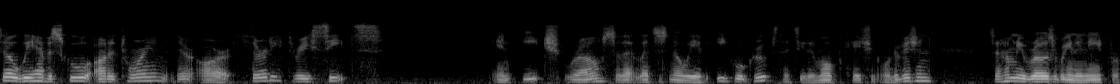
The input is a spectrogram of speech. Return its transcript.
So we have a school auditorium. There are 33 seats in each row, so that lets us know we have equal groups. That's either multiplication or division. So how many rows are we going to need for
